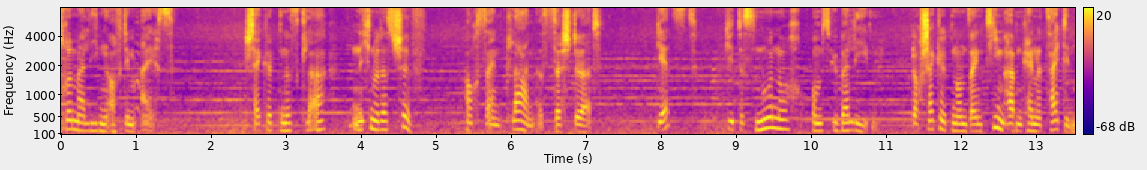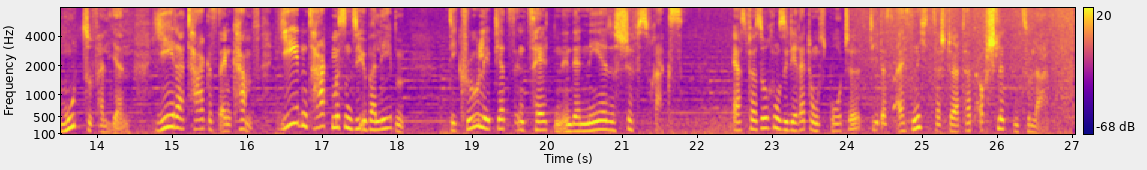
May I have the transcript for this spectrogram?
Trümmer liegen auf dem Eis. Shackleton ist klar, nicht nur das Schiff, auch sein Plan ist zerstört. Jetzt geht es nur noch ums Überleben. Doch Shackleton und sein Team haben keine Zeit, den Mut zu verlieren. Jeder Tag ist ein Kampf. Jeden Tag müssen sie überleben. Die Crew lebt jetzt in Zelten in der Nähe des Schiffswracks. Erst versuchen sie die Rettungsboote, die das Eis nicht zerstört hat, auf Schlitten zu laden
